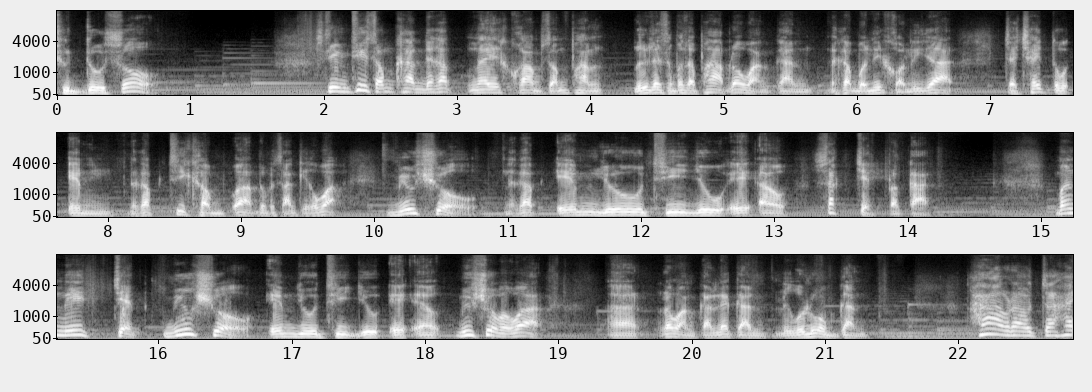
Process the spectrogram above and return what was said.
to do so สิ่งที่สำคัญนะครับในความสัมพันธ์หรือในสมรรถภาพระหว่างกันนะครับ วันนี้ขออนุญาตจะใช้ตัว M นะครับที่คำว่าเป็นภาษาอังกฤษคว่า mutual นะครับ M U T U A L สัก 7 ประการมันมี 7 mutual M U T U A L mutual แปลว่าอ่าระหว่างกันและกันหรือว่าร่วมกัน ถ้าเราจะให้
